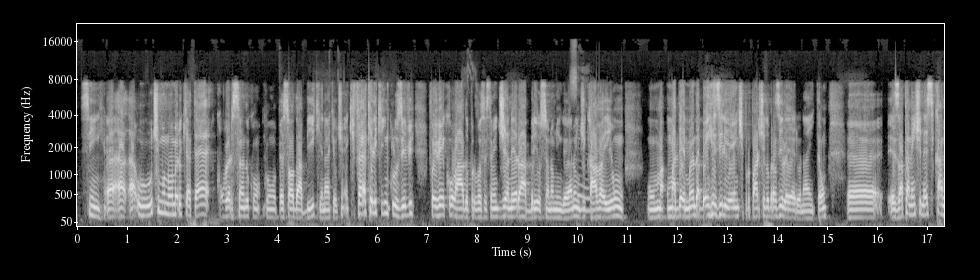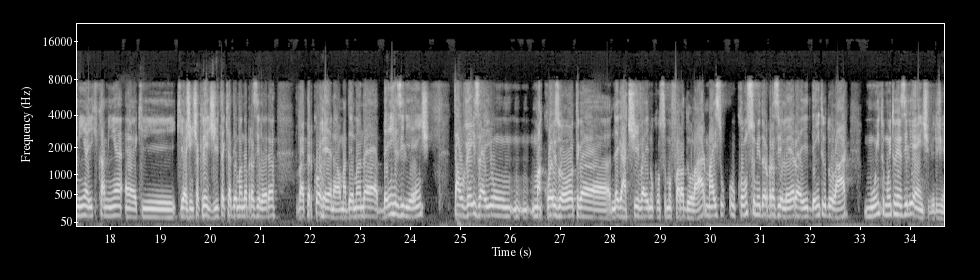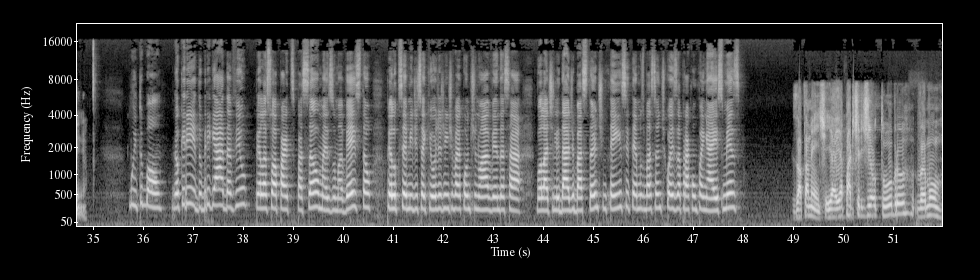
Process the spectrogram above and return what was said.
Sim, a, é, a, é, é, o último número que até conversando com, com o pessoal da BIC, né, que eu tinha, que foi aquele que inclusive foi veiculado por vocês também de janeiro a abril, se eu não me engano, Sim. indicava aí um, uma, uma, demanda bem resiliente para o partido brasileiro, né? Então, é, exatamente nesse caminho aí que caminha, é, que, que a gente acredita que a demanda brasileira vai percorrer, né? Uma demanda bem resiliente talvez aí um, uma coisa ou outra negativa aí no consumo fora do lar, mas o, o consumidor brasileiro aí dentro do lar muito, muito resiliente, Virgínia. Muito bom. Meu querido, obrigada, viu, pela sua participação mais uma vez. Então, pelo que você me disse aqui hoje, a gente vai continuar vendo essa volatilidade bastante intensa e temos bastante coisa para acompanhar, é isso mesmo? Exatamente. E aí, a partir de outubro, vamos.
